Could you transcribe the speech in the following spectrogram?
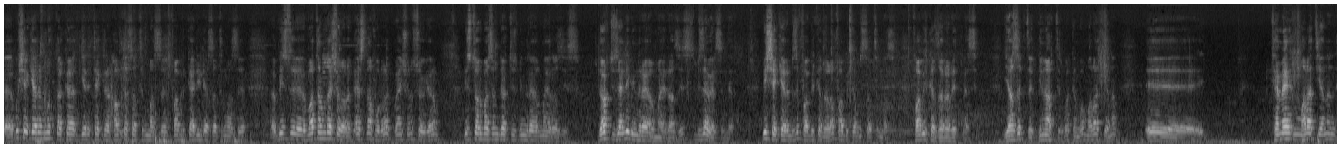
e, bu şekerin mutlaka geri tekrar halka satılması, fabrika eliyle satılması, e, biz e, vatandaş olarak, esnaf olarak ben şunu söylüyorum, biz torbasını 400 bin liraya almaya razıyız. 450 bin liraya almaya razıyız, bize versinler. Biz şekerimizi fabrikada olan fabrikamız satılmasın. Fabrika zarar etmesin. Yazıktır, günahtır. Bakın bu Malatya'nın eee temel Malatya'nın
